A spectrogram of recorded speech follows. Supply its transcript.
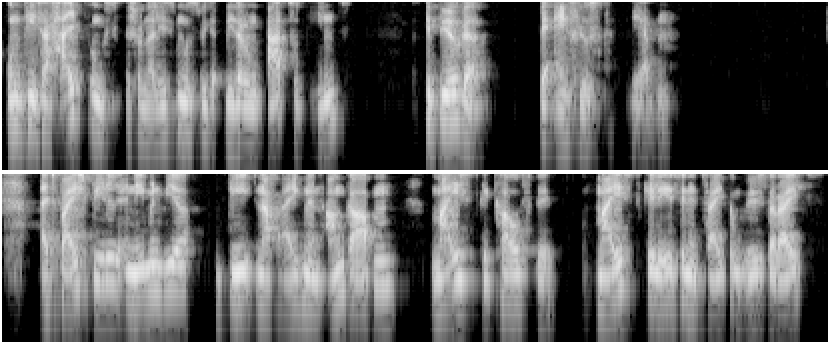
und dieser Haltungsjournalismus wiederum dazu dient, dass die Bürger beeinflusst werden. Als Beispiel nehmen wir die nach eigenen Angaben meistgekaufte meistgelesene Zeitung Österreichs,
